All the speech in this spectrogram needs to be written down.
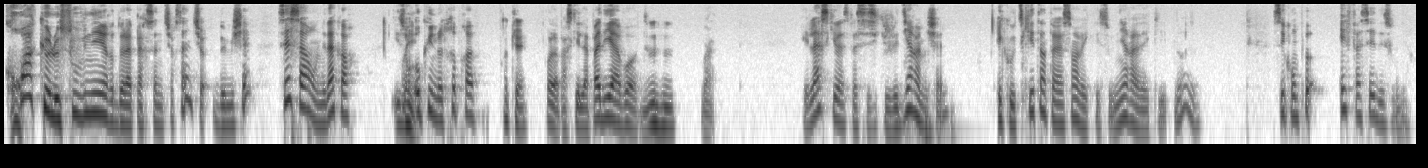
croit que le souvenir de la personne sur scène, de Michel, c'est ça, on est d'accord. Ils n'ont Oui. aucune autre preuve. Ok. Voilà, parce qu'il l'a pas dit à voix haute. Mhm. Et là, ce qui va se passer, c'est que je vais dire à Michel, écoute, ce qui est intéressant avec les souvenirs, avec l'hypnose, c'est qu'on peut effacer des souvenirs.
